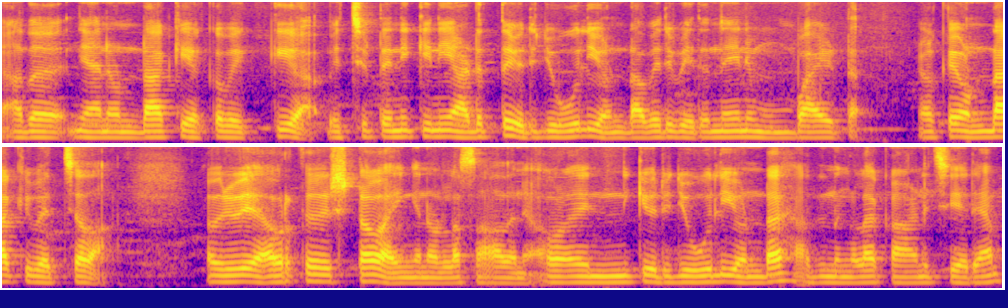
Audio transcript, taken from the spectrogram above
അത് ഞാൻ ഉണ്ടാക്കിയൊക്കെ വെക്കുക. വെച്ചിട്ട് എനിക്കിനി അടുത്ത ഒരു ജോലിയുണ്ട്. അവർ വരുന്നതിന് മുമ്പായിട്ട് ഒക്കെ ഉണ്ടാക്കി വെച്ചതാണ് അവർ അവർക്ക് ഇഷ്ടമാണ് ഇങ്ങനെയുള്ള സാധനം. എനിക്കൊരു ജോലിയുണ്ട്. അത് നിങ്ങളെ കാണിച്ചു തരാം.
